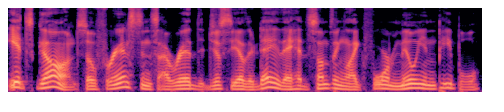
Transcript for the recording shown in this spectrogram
it's gone. So, for instance, I read that just the other day they had something like 4 million people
